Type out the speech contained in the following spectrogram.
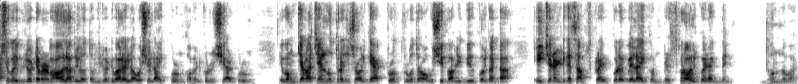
আশা করি ভিডিওটি আমার ভালো লাগল। তো ভিডিওটি ভালো লাগলে অবশ্যই লাইক করুন কমেন্ট করুন শেয়ার করুন এবং যারা চ্যানেল নতুন আছেন সবাইকে এক করব তারা অবশ্যই পাবলিক ভিউ কলকাতা এই চ্যানেলটিকে সাবস্ক্রাইব করে বেল আইকন প্রেস করে অল করে রাখবেন। ধন্যবাদ।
